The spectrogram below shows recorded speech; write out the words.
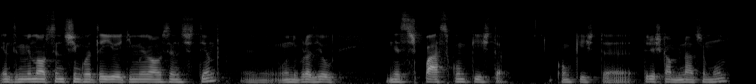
entre 1958 e 1970, onde o Brasil, nesse espaço, conquista conquista três campeonatos do mundo.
